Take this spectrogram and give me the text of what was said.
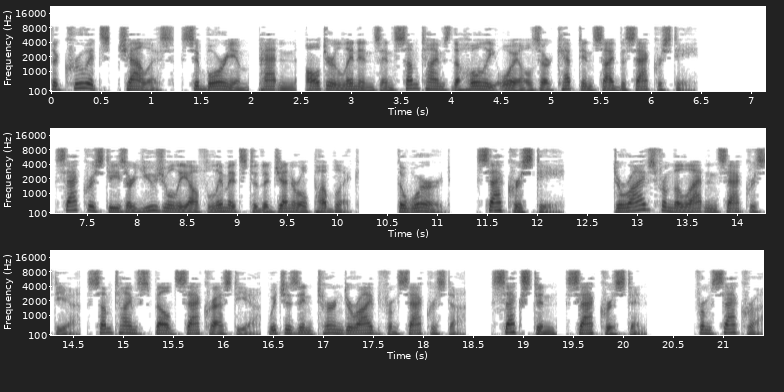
The cruets, chalice, ciborium, paten, altar linens and sometimes the holy oils are kept inside the sacristy. Sacristies are usually off-limits to the general public. The word, sacristy, derives from the Latin sacristia, sometimes spelled sacrastia, which is in turn derived from sacrista, sexton, sacristan, from sacra,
